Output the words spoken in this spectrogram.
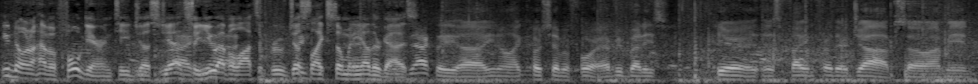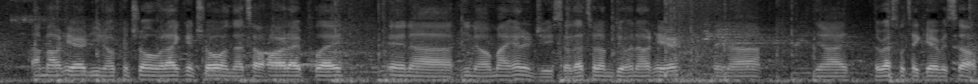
you don't have a full guarantee just yet, right, so you yeah. have a lot to prove, just like so many other guys. Exactly. Uh, you know, like Coach said before, everybody's here is fighting for their job. So I mean, I'm out here, you know, controlling what I can control, and that's how hard I play, and uh, you know, my energy. So that's what I'm doing out here, and uh, you know, I, the rest will take care of itself.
